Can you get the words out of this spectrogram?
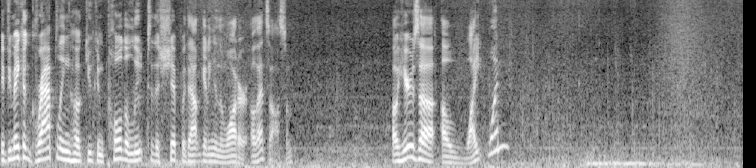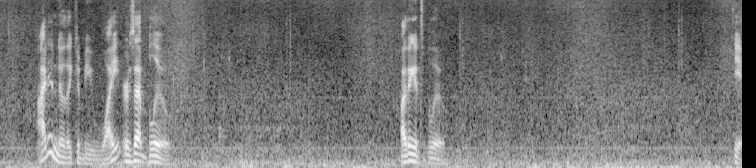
If you make a grappling hook, you can pull the loot to the ship without getting in the water. Oh, that's awesome. Oh, here's a, a white one? I didn't know they could be white. Or is that blue? I think it's blue. Yeah.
